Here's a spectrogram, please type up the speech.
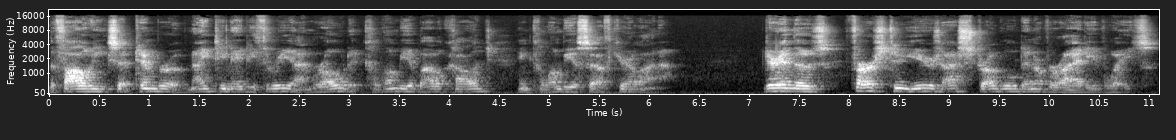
The following September of 1983, I enrolled at Columbia Bible College in Columbia, South Carolina. During those first two years, I struggled in a variety of ways.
